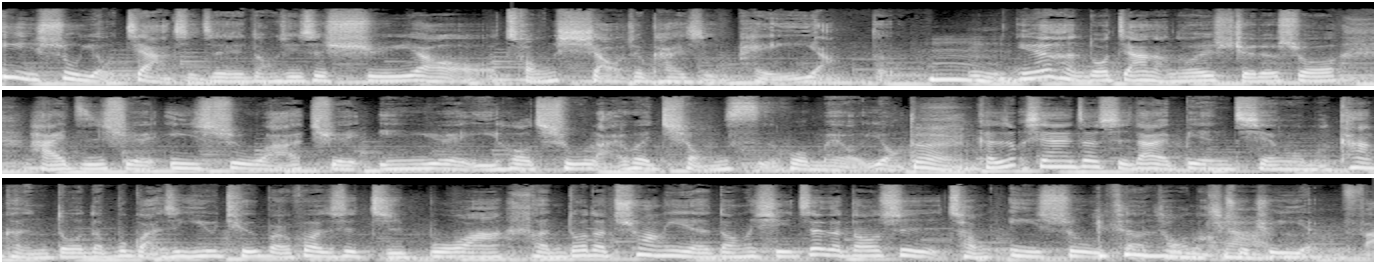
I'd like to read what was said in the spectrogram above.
艺术有价值，这些东西是需要从小就开始培养的。嗯。嗯，因为很多家长都会觉得说，孩子学艺术啊、学音乐以后出来会穷死或没有用。对。可是现在这时代的变迁，我们看很多的，不管是 YouTuber 或者是直播啊，很多的创意的东西，这个都是从艺术的头脑出去研发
